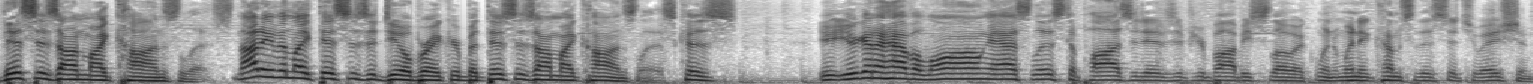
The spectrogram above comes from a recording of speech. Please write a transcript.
this is on my cons list. Not even like this is a deal breaker, but this is on my cons list because you're going to have a long ass list of positives if you're Bobby Slowik when when it comes to this situation.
